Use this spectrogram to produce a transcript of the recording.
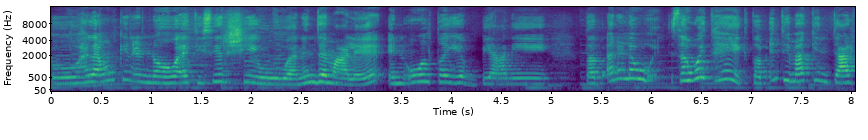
وهلا ممكن إنه وقت يصير شيء ونندم عليه نقول طيب يعني طب أنا لو سويت هيك طب أنت ما كنت تعرف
